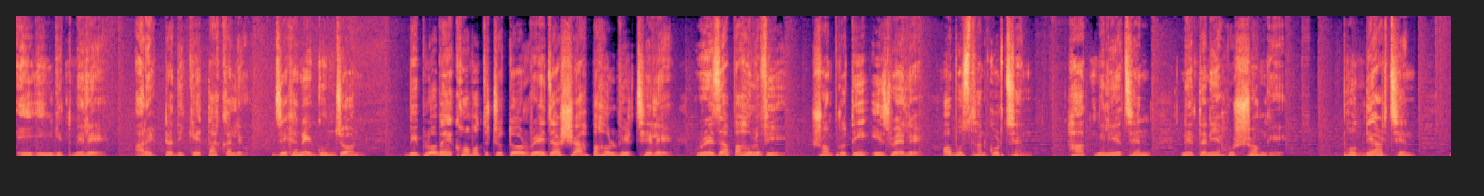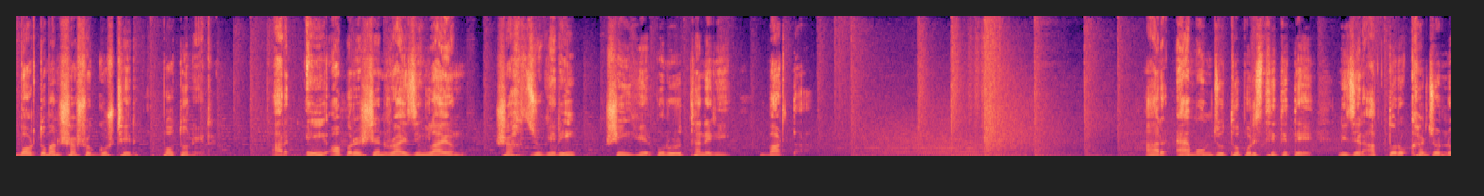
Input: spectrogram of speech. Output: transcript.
এই ইঙ্গিত মেলে আরেকটা দিকে তাকালেও, যেখানে গুঞ্জন, বিপ্লবে ক্ষমতাচ্যুত রেজা শাহ পাহলভির ছেলে রেজা পাহলভি সম্প্রতি ইসরায়েলে অবস্থান করছেন। হাত মিলিয়েছেন নেতানিয়াহুর সঙ্গে। ফন্দি আড়ছেন বর্তমান শাসক গোষ্ঠীর পতনের। আর এই অপারেশন রাইজিং লায়ন শাহযুগেরই সিংহের পুনরুত্থানেরই বার্তা। আর এমন যুদ্ধ পরিস্থিতিতে নিজের আত্মরক্ষার জন্য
